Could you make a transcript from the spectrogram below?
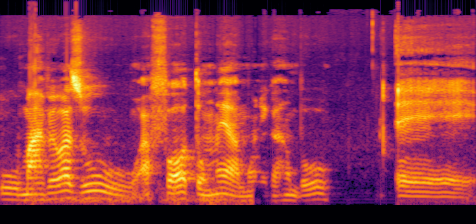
O Marvel Azul, a Photon, né? A Mônica Rambeau, é,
